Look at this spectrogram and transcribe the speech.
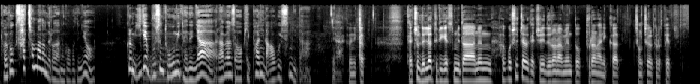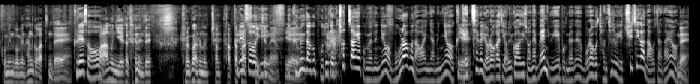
결국 4천만 원 늘어나는 거거든요. 그럼 이게 무슨 도움이 되느냐라면서 비판이 나오고 있습니다. 야, 그러니까 대출 늘려드리겠습니다는 하고 실제로 대출이 늘어나면 또 불안하니까 정책을 그렇게 고민 고민한 것 같은데 그래서 마음은 이해가 되는데 결과로는 참 답답할 수도 이, 있겠네요. 이 금융당국 보도자료 첫 장에 보면은요 뭐라고 나와 있냐면요 그 예. 대책을 여러 가지 열거하기 전에 맨 위에 보면은 뭐라고 전체적인 취지가 나오잖아요. 네.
